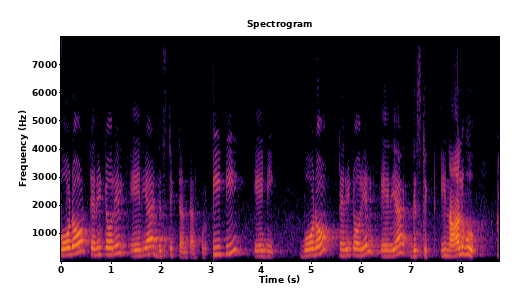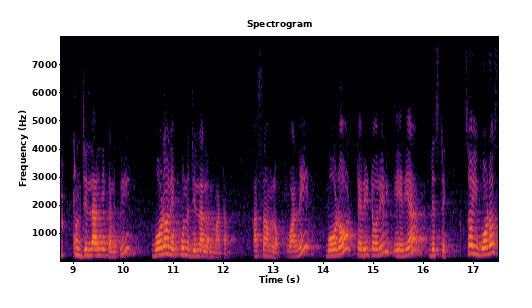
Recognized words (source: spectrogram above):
బోడో టెరిటోరియల్ ఏరియా డిస్ట్రిక్ట్ అంటారు ఇప్పుడు. ETAD Bodo territorial area district. ఈ నాలుగు జిల్లాల్ని కలిపి బోడోలు ఎక్కువ ఉన్న జిల్లాలు అనమాట అస్సాంలో. వాళ్ళని Bodo territorial area district. So ఈ బోడోస్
